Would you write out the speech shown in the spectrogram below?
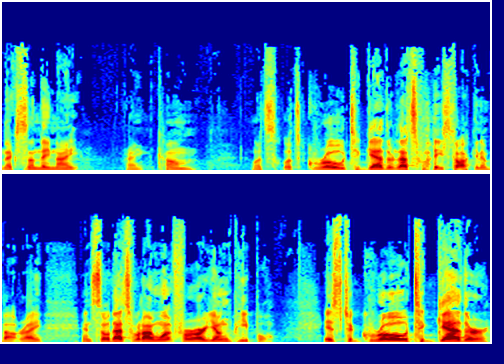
next Sunday night right? Come. Let's, let's grow together. That's what he's talking about, right? And so that's what I want for our young people is to grow together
